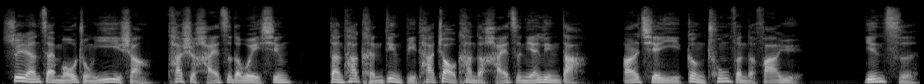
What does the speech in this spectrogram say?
虽然在某种意义上他是孩子的卫星，但他肯定比他照看的孩子年龄大，而且以更充分的发育。因此，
